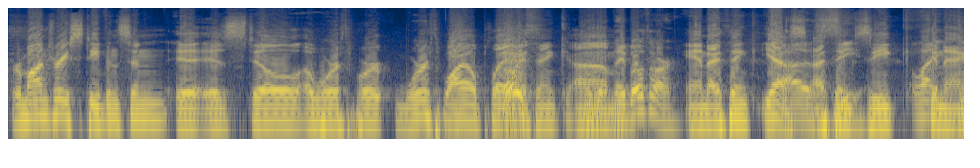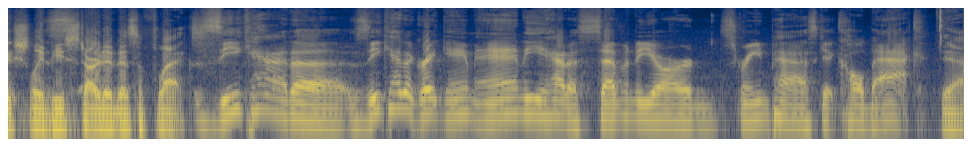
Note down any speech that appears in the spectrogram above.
Rhamondre Stevenson i- is still a worth, wor- worthwhile play. I think They- um, they both are. and I think yes, Uh, I think Zeke- Zeke like, can actually be started as a flex. Zeke had a Zeke had a great game, and he had a 70 yard screen pass get called back. Yeah,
